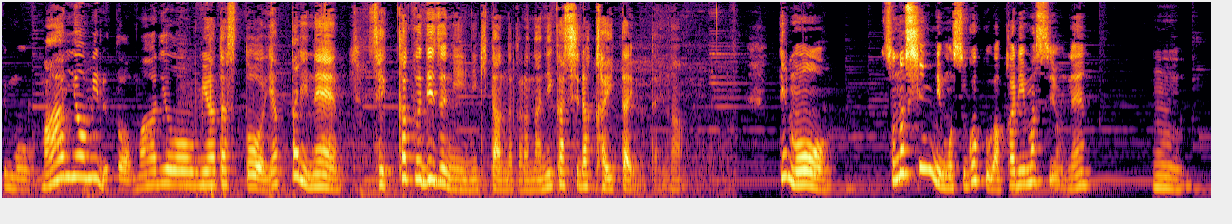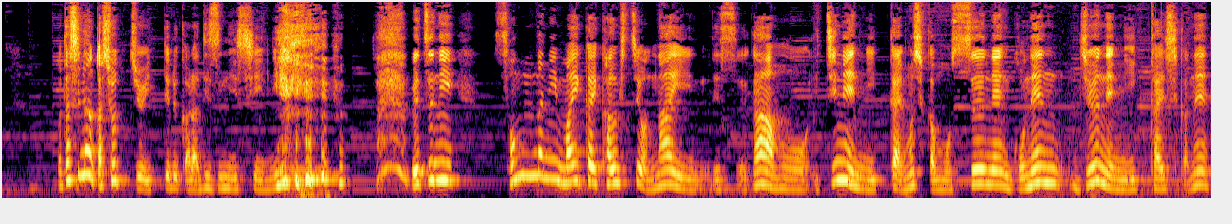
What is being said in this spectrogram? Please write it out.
でも周りを見ると、周りを見渡すと、やっぱりね、せっかくディズニーに来たんだから何かしら買いたいみたいな。でも、その心理もすごくわかりますよね。うん。私なんかしょっちゅう行ってるから、ディズニーシーに 別にそんなに毎回買う必要ないんですが、もう1年に1回、もしくはもう数年、5年、10年に1回しかね、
